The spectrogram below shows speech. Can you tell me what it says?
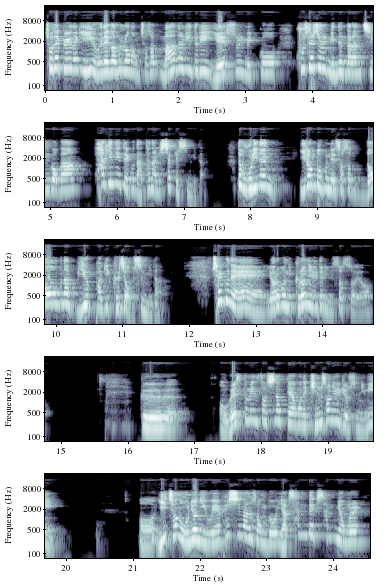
초대교회는 이 은혜가 흘러넘쳐서 많은 이들이 예수를 믿고 구세주를 믿는다는 증거가 확인이 되고 나타나기 시작했습니다. 근데 우리는 이런 부분에 있어서 너무나 미흡하기 그지 없습니다. 최근에 여러분이 그런 일들이 있었어요. 그 어, 웨스트민스터 신학대학원의 김선일 교수님이 어, 2005년 이후에 회심한 성도 약 303명을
